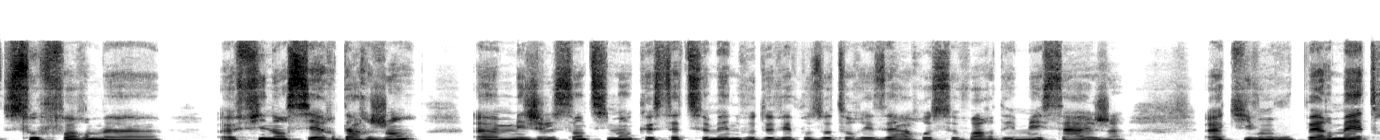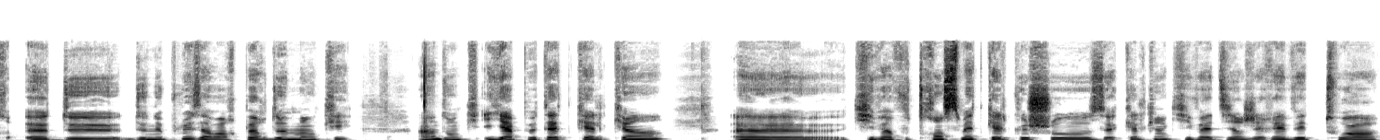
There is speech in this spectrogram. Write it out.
sous forme euh, financière d'argent, mais j'ai le sentiment que cette semaine, vous devez vous autoriser à recevoir des messages qui vont vous permettre de, de, ne plus avoir peur de manquer. Hein, donc, il y a peut-être quelqu'un euh, qui va vous transmettre quelque chose, quelqu'un qui va dire j'ai rêvé de toi,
